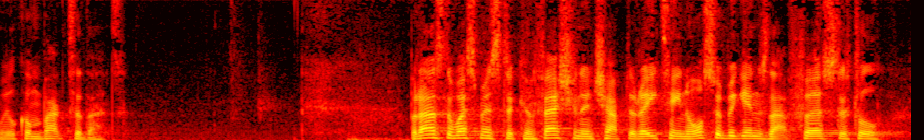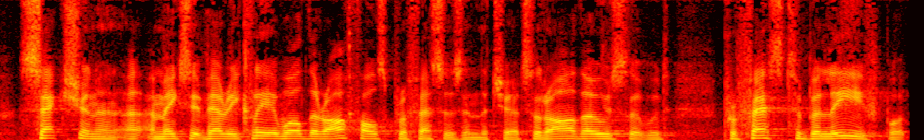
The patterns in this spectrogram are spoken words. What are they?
We'll come back to that. But as the Westminster Confession in chapter 18 also begins that first little section and, and, makes it very clear well, there are false professors in the church. There are those that would profess to believe but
